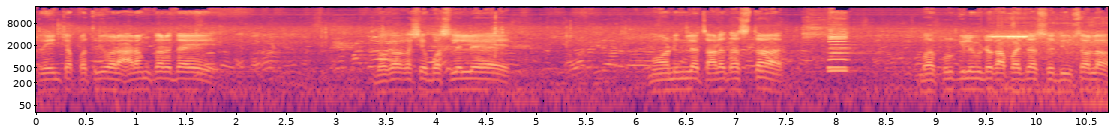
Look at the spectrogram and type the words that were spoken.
ट्रेनच्या पत्रीवर आराम करत आहे. बघा कसे बसलेले आहेत. मॉर्निंगला चालत असतात. भरपूर किलोमीटर कापायचं असतं दिवसाला.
